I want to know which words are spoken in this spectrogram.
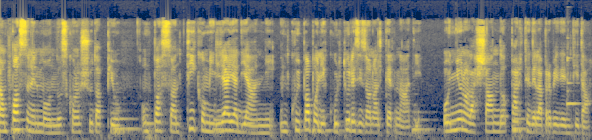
C'è un posto nel mondo sconosciuto a più, un posto antico migliaia di anni, in cui popoli e culture si sono alternati, ognuno lasciando parte della propria identità.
